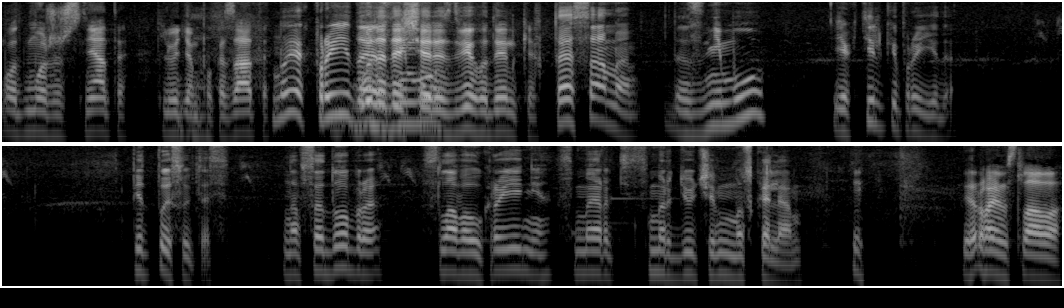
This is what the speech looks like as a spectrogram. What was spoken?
От можеш зняти, людям показати. Ну, як проїде, Буде я десь зніму. через 2 годинки. те саме зніму, як тільки проїде. Підписуйтесь. На все добре. Слава Україні! Смерть смердючим москалям. Героям слава!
